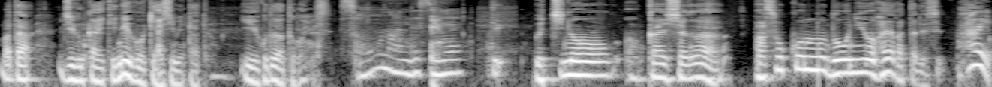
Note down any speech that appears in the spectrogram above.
また巡回転で動き始めたということだと思います。そうなんですね。でうちの会社がパソコンの導入は早かったです。はい。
